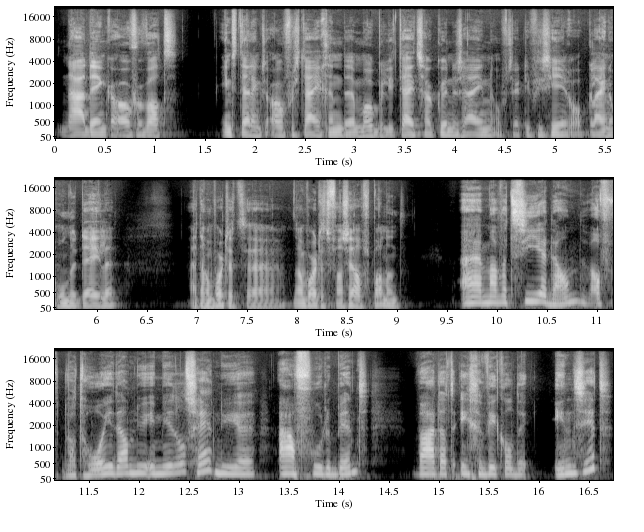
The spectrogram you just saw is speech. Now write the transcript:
nadenken over wat instellingsoverstijgende mobiliteit zou kunnen zijn, of certificeren op kleine onderdelen, dan, wordt het, uh, dan wordt het vanzelf spannend. Uh, maar wat zie je dan, of wat hoor je dan nu inmiddels, hè, nu je aanvoerder bent, waar dat ingewikkelde in zit?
